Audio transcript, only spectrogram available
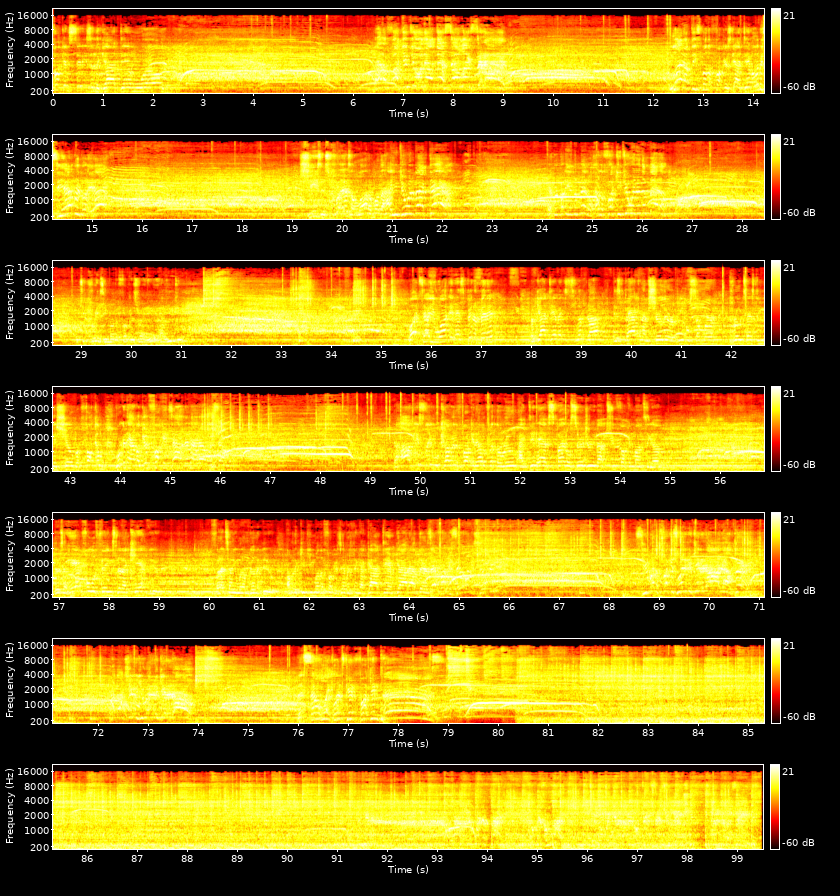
fucking cities in the goddamn world. How the fuck you doing out there, Salt Lake City? Light up these motherfuckers, goddamn! goddammit. Let me see everybody, eh? Jesus Christ, there's a lot of mother. How you doing back there? Everybody in the middle. How the fuck you doing in the middle? Crazy motherfuckers right here. How you doing? Well, I tell you what, it has been a minute. But goddammit, Slipknot is back, and I'm sure there are people somewhere protesting this show, but fuck them. We're gonna have a good fucking time tonight, aren't we, Now, obviously, we'll cover the fucking elephant in the room. I did have spinal surgery about two fucking months ago. There's a handful of things that I can't do. But I tell you what I'm gonna do. I'm gonna give you motherfuckers everything I goddamn got out there. Is that fucking sound like a show? So you motherfuckers ready to get it on out there? How about you? You ready to get it on? That sound like let's get!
